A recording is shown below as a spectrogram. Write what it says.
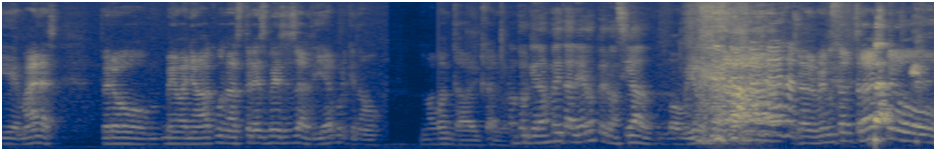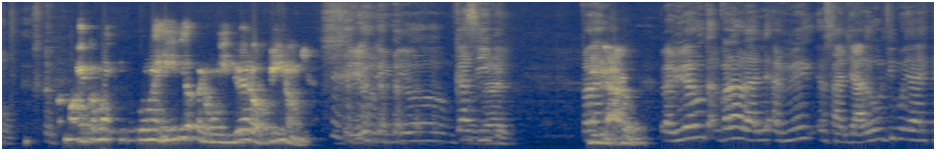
y de malas. Pero me bañaba con unas tres veces al día porque no, no me aguantaba el No, calor. porque eras metalero pero aseado. Obvio. o sea, a mí me gusta el trash, pero... Es como un indio, pero un indio de los pinos. Sí, un indio, un cacique. Para claro. A mí me gusta, para, hablar- a mí me- o sea, ya lo último ya es,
